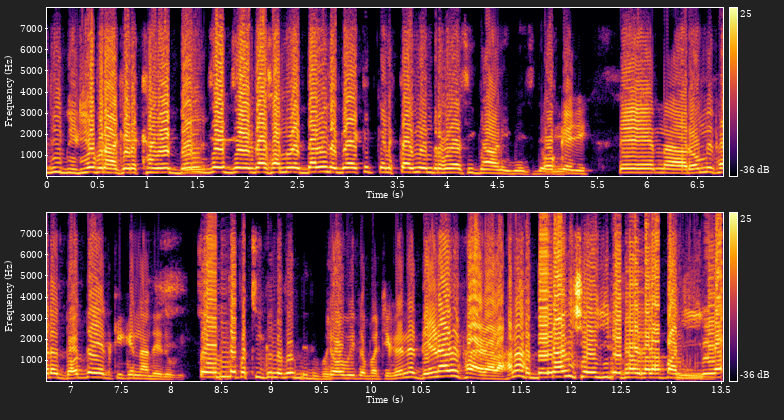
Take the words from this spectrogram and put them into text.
ਦੀ ਵੀਡੀਓ ਬਣਾ ਕੇ ਰੱਖਾਂਗੇ। ਬਿੱਲ ਜੇ ਜੇਰ ਦਾ ਸਾਨੂੰ ਇਦਾਂ ਵੀ ਲੱਗਿਆ ਕਿ ਕਣਕਾ ਵੀ ਅੰਦਰ ਹੋਇਆ ਸੀ ਗਾਂ ਨਹੀਂ ਵੇਚਦੇ ਓਕੇ ਜੀ। ਤੇ ਰੋਮੀ ਫਿਰ ਦੁੱਧ ਕੀ ਕਿੰਨਾ ਦੇ ਦੂਗੀ? 24 ਤੋਂ 25 ਕਿਲੋ ਦੁੱਧ ਦੇ ਦੂ 24 ਤੋਂ 25 ਕਿਲੋ ਨੇ ਦੇਣਾ ਵੀ ਫਾਇਦਾ ਵਾਲਾ ਹਨਾ? ਦੇਣਾ ਵੀ 6 ਜੀਰੋ ਦਾ ਵਾਲਾ 5 ਜੀਰੋ ਦਾ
